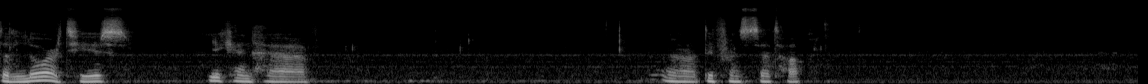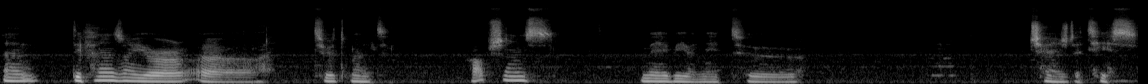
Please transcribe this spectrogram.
the lower teeth, you can have uh, different setup. And depends on your uh, treatment options. Maybe you need to change the teeth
